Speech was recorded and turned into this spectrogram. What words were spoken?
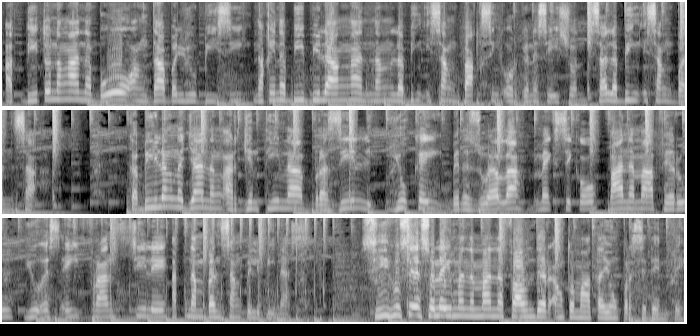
At dito na nga nabuo ang WBC na kinabibilangan ng labing isang boxing organization sa labing isang bansa. Kabilang na dyan ang Argentina, Brazil, UK, Venezuela, Mexico, Panama, Peru, USA, France, Chile at ng bansang Pilipinas. Si Jose Sulaiman naman na founder ang tumatayong presidente.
